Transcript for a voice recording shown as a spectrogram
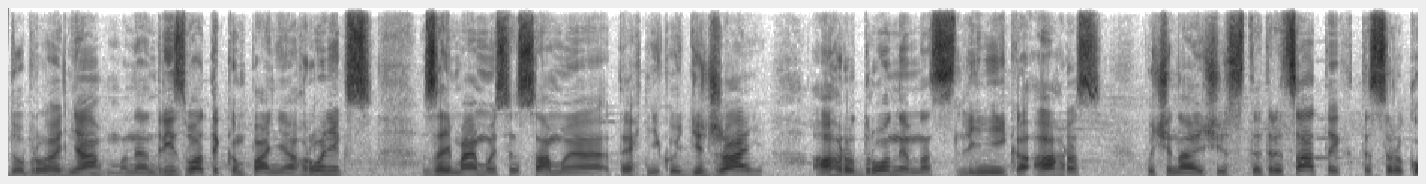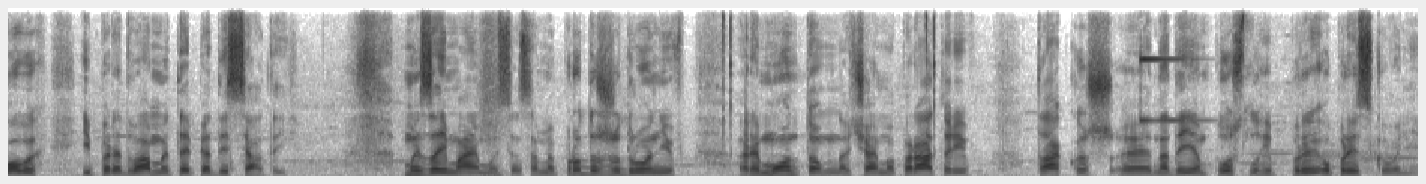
Доброго дня, мене Андрій звати, компанія Agronix. Займаємося саме технікою DJI. Агродрони. У нас лінійка Agros, починаючи з Т-30, Т-40 і перед вами Т-50. Ми займаємося саме продажу дронів, ремонтом, навчаємо операторів. Також е, надаємо послуги при оприскуванні.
